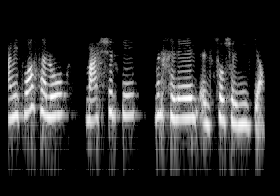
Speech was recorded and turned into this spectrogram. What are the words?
عم يتواصلوا مع الشركة من خلال ال social media.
